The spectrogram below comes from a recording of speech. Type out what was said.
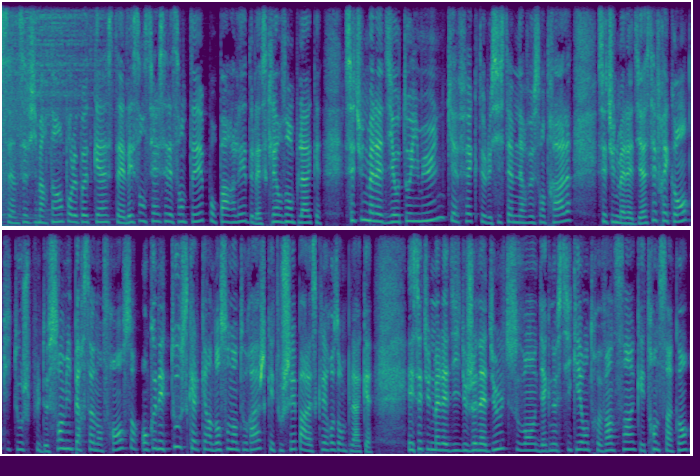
c'est Anne-Sophie Martin pour le podcast L'essentiel c'est la santé pour parler de la sclérose en plaques. C'est une maladie auto-immune qui affecte le système nerveux central. C'est une maladie assez fréquente qui touche plus de 100 000 personnes en France. On connaît tous quelqu'un dans son entourage qui est touché par la sclérose en plaques. Et c'est une maladie du jeune adulte, souvent diagnostiquée entre 25 et 35 ans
